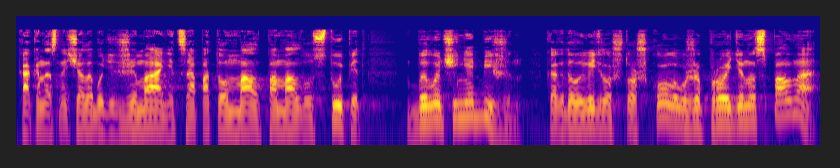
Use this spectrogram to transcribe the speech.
как она сначала будет жеманиться, а потом мал-помалу уступит, был очень обижен, когда увидел, что школа уже пройдена сполна,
